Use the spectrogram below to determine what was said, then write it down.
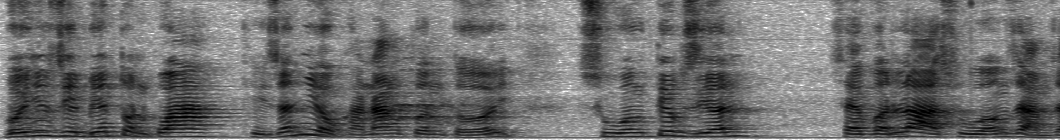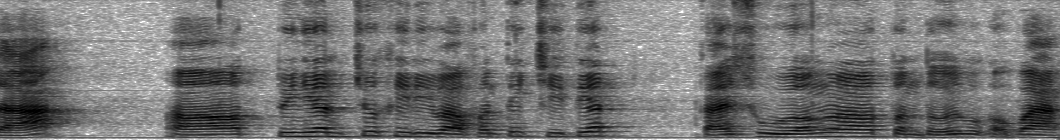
Với những diễn biến tuần qua thì rất nhiều khả năng tuần tới xu hướng tiếp diễn sẽ vẫn là xu hướng giảm giá. À, tuy nhiên trước khi đi vào phân tích chi tiết cái xu hướng tuần tới của cậu vàng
